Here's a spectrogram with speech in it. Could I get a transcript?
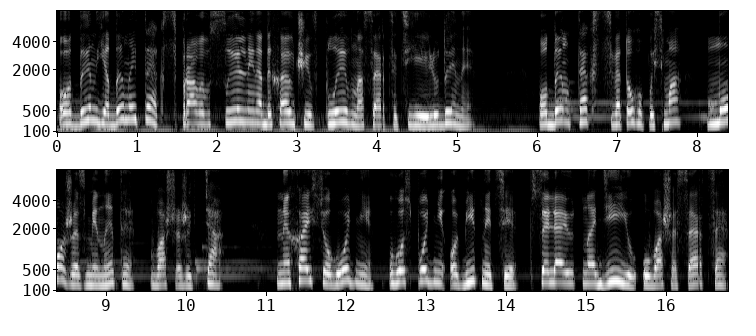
Один єдиний текст справив сильний надихаючий вплив на серце цієї людини. Один текст святого письма може змінити ваше життя. Нехай сьогодні Господні обітниці вселяють надію у ваше серце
